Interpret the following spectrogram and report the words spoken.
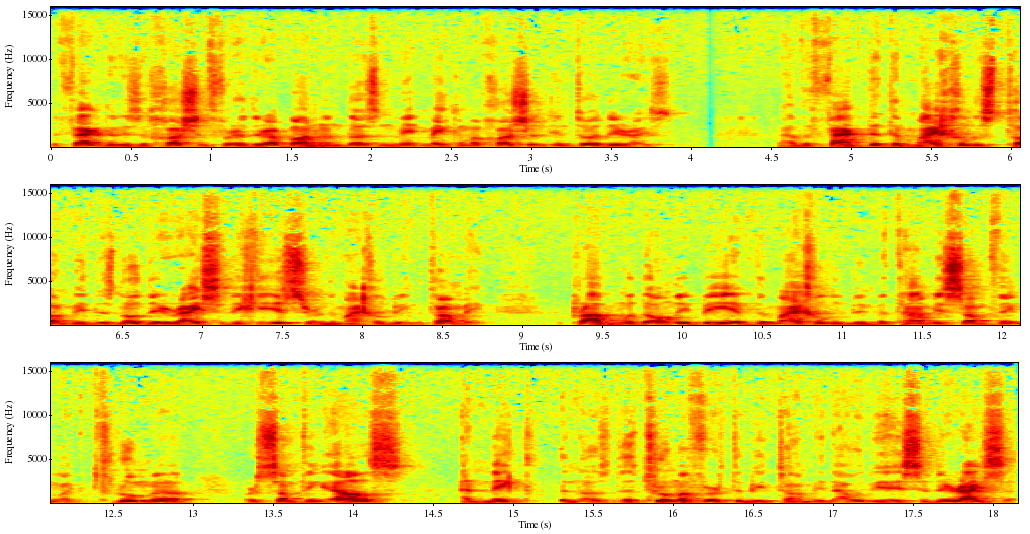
the fact that he's a choshed for a drabonon doesn't make, him a choshed into a dirais. Now, the fact that the Michael is Tommy, there's no dirais diki isra in the Michael being Tommy. The problem would only be if the Michael would be matami something like truma or something else, and make you know, the truma for it to be Tommy, that would be a diraisa.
